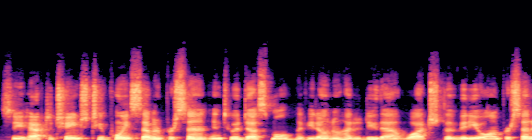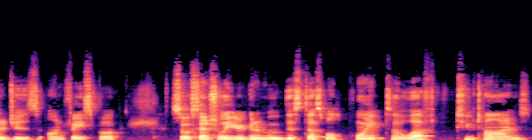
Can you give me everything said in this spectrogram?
So you have to change 2.7% into a decimal. If you don't know how to do that, watch the video on percentages on Facebook. So essentially you're going to move this decimal point to the left two times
